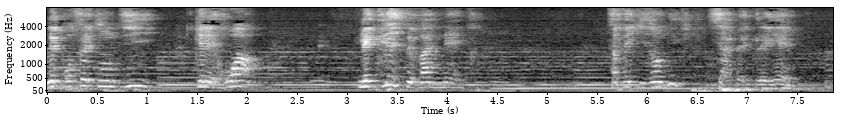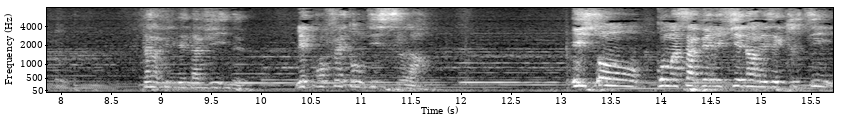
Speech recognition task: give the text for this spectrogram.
les prophètes ont dit que les rois, le Christ va naître. Ça fait qu'ils ont dit c'est à Bethléem, dans la ville de David. Les prophètes ont dit cela. Ils ont commencé à vérifier dans les Écritures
